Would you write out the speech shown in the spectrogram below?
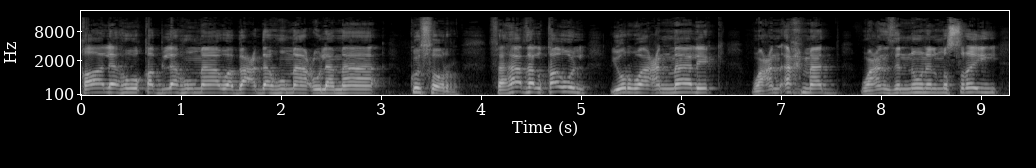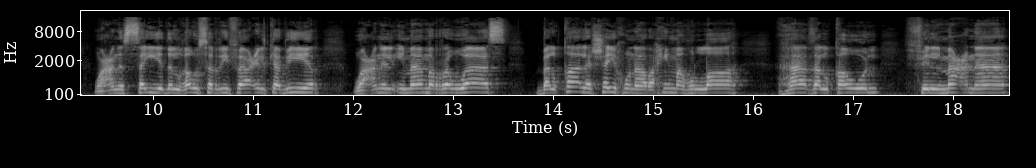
قاله قبلهما وبعدهما علماء كثر. فهذا القول يروى عن مالك وعن أحمد وعن ذنون المصري وعن السيد الغوث الرفاعي الكبير وعن الإمام الرواس. بل قال شيخنا رحمه الله هذا القول في المعنى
